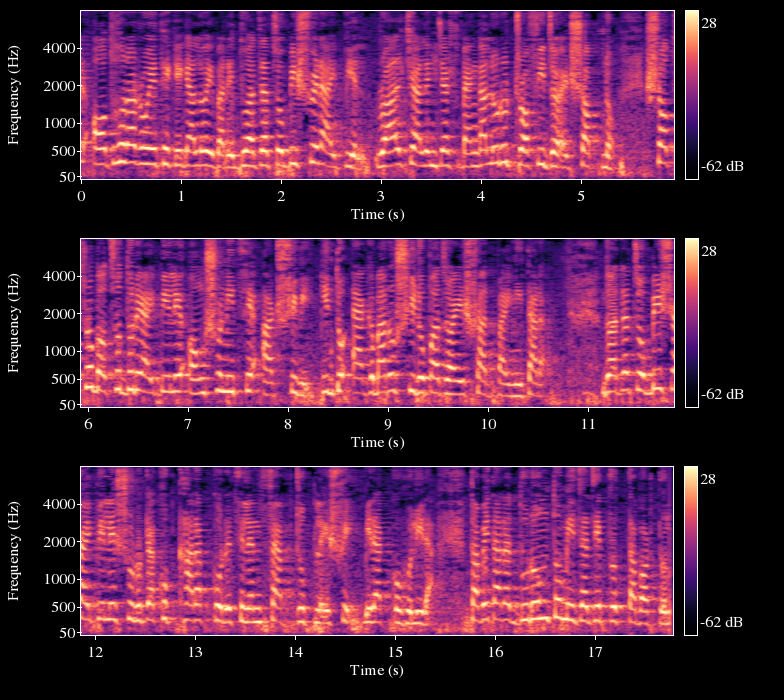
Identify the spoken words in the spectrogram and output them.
অধরা রয়ে থেকে গেল এবারে দু হাজার চব্বিশের IPL. Royal challengers Bengaluru trophy জয়ের স্বপ্ন। সতেরো বছর ধরে আইপিএল অংশ নিচ্ছে আরসিবি কিন্তু একবারও শিরোপা জয়ের স্বাদ পায়নি তারা। দু হাজার চব্বিশ আইপিএল এর শুরুটা খুব খারাপ করেছিলেন ফ্যাপ টু প্লেসে বিরাট কোহলিরা। তবে তারা দুরন্ত মেজাজে প্রত্যাবর্তন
